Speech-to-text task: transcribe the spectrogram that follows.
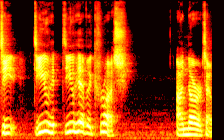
Do you, do you do you have a crush on Naruto?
